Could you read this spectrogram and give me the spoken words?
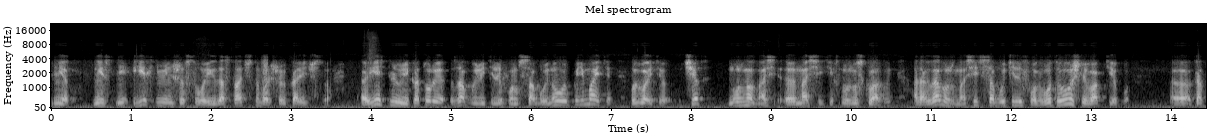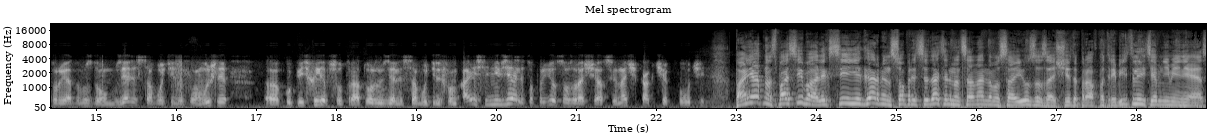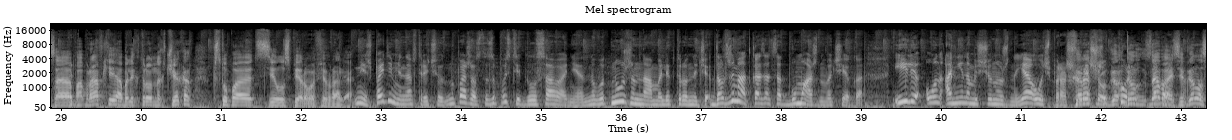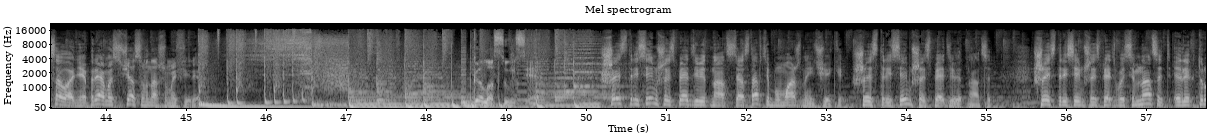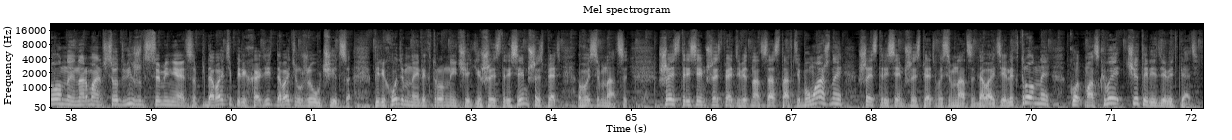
Нет, не, не, их не меньшинство, их достаточно большое количество. Есть люди, которые забыли телефон с собой. Но вы понимаете, вы говорите, чек нужно э, носить, их нужно складывать. А тогда нужно носить с собой телефон. Вот вы вышли в аптеку, э, которая рядом с домом, взяли с собой телефон, вышли купить хлеб с утра, тоже взяли с собой телефон. А если не взяли, то придется возвращаться, иначе как чек получить? Понятно, спасибо. Алексей Егармин, сопредседатель Национального союза защиты прав потребителей. Тем не менее, поправки об электронных чеках вступают в силу с 1 февраля. Миш, пойди мне навстречу. Ну, пожалуйста, запусти голосование. Ну вот нужен нам электронный чек. Должны мы отказаться от бумажного чека? Или он, они нам еще нужны? Я очень прошу. Хорошо, давайте голосование прямо сейчас в нашем эфире. Голосуйте. 637-6519. Оставьте бумажные чеки. 637-6519. 637-6518. Электронный, нормально, все движется, все меняется. Давайте переходить, давайте уже учиться. Переходим на электронные чеки. 637-6518. 637-6519. Оставьте бумажные. 637-6518. Давайте электронные. Код Москвы 495.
